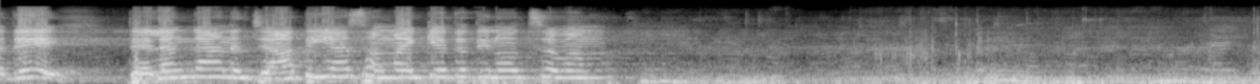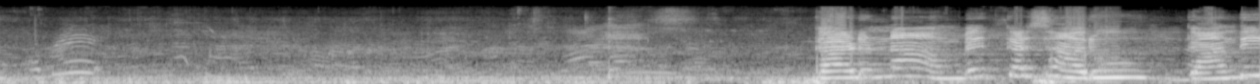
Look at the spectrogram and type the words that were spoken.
అదే తెలంగాణ జాతీయ సమైక్యత దినోత్సవం గాడున్న అంబేద్కర్ సారు గాంధీ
